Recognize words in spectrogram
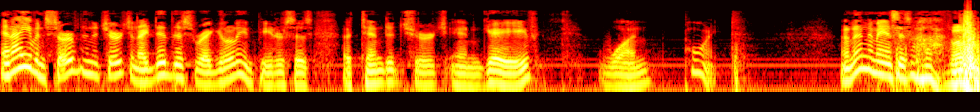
and I even served in the church, and I did this regularly. And Peter says, attended church and gave. one point. And then the man says, oh,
